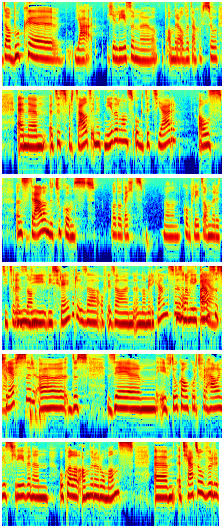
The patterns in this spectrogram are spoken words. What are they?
dat boek uh, ja, gelezen uh, op anderhalve dag of zo. En um, het is vertaald in het Nederlands ook dit jaar als een stralende toekomst. Wat dat echt wel een compleet andere titel is dan... Die, die schrijver, is dat, of is dat een, een Amerikaanse? Het is een Amerikaanse ah, schrijfster. Uh, dus zij um, heeft ook al kort verhalen geschreven en ook wel al andere romans. Um, het gaat over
